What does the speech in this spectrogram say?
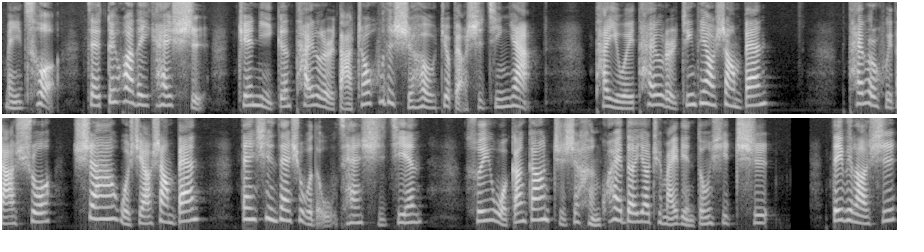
没错，在对话的一开始，Jenny 跟 Tyler 打招呼的时候就表示惊讶，他以为 Tyler 今天要上班。 Tyler 回答说：“是啊，我是要上班，但现在是我的午餐时间，所以我刚刚只是很快的要去买点东西吃。” David 老师，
